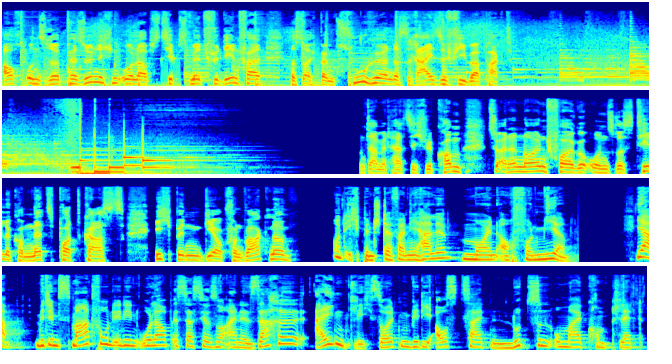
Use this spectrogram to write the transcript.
auch unsere persönlichen Urlaubstipps mit für den Fall, dass euch beim Zuhören das Reisefieber packt. Und damit herzlich willkommen zu einer neuen Folge unseres Telekom Netz Podcasts. Ich bin Georg von Wagner. Und ich bin Stefanie Halle. Moin auch von mir. Ja, mit dem Smartphone in den Urlaub ist das ja so eine Sache. Eigentlich sollten wir die Auszeiten nutzen, um mal komplett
